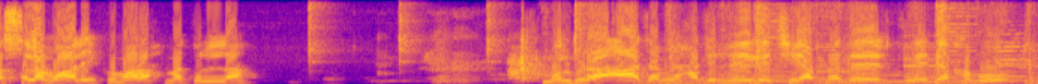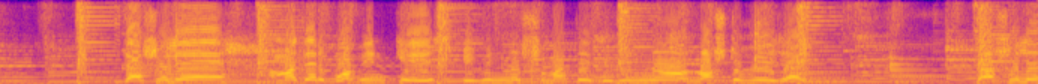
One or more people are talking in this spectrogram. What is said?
আসসালামু আলাইকুম রহমতুল্লাহ। বন্ধুরা, আজ আমি হাজির হয়ে গেছি আপনাদেরকে দেখাবো যে আসলে আমাদের ববিন কেস বিভিন্ন সময়তে বিভিন্ন নষ্ট হয়ে যায়। আসলে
